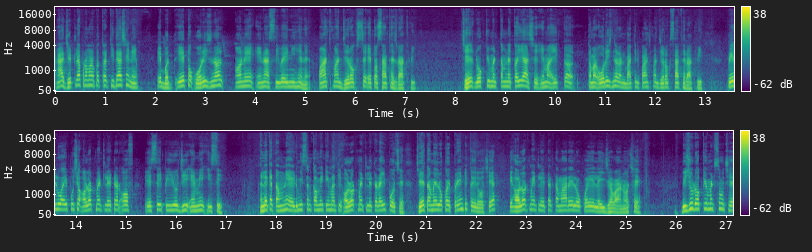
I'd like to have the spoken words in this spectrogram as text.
આ જેટલા પ્રમાણપત્ર કીધા છે ને એ બધ, એ તો ઓરિજિનલ અને એના સિવાયની છે ને, પાંચ પાંચ ઝેરોક્સ છે એ તો સાથે જ રાખવી. જે ડોક્યુમેન્ટ તમને કયા છે એમાં એક, તમારે ઓરિજિનલ અને બાકીની પાંચ પાંચ ઝેરોક્સ સાથે રાખવી. પહેલું આપ્યું છે allotment letter of AC PUG M EC એટલે કે તમને એડમિશન કમિટીમાંથી અલોટમેન્ટ લેટર આપ્યો છે. જે તમે લોકોએ પ્રિન્ટ કર્યો છે, એ અલોટમેન્ટ લેટર તમારે લોકોએ લઈ જવાનો છે. બીજું ડોક્યુમેન્ટ શું છે?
